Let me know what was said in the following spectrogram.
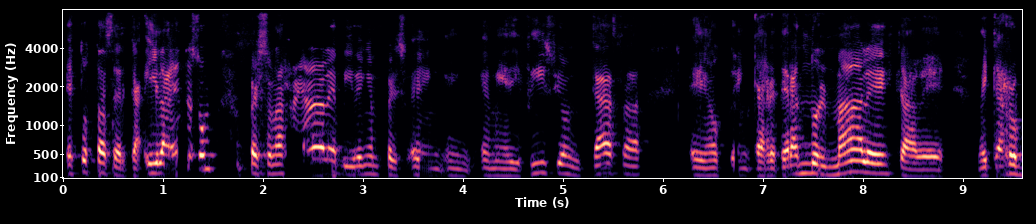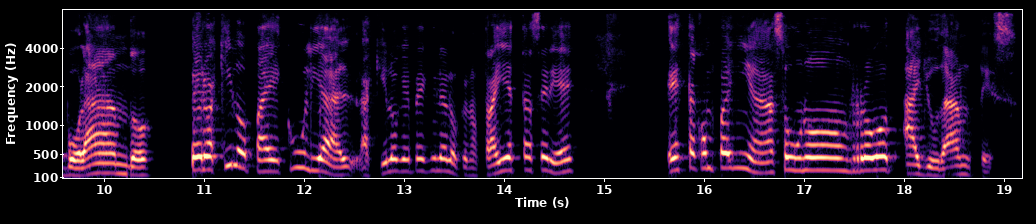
esto está cerca. Y la gente son personas reales, viven en, en, en, edificios, en casas, en, en, carreteras normales, ¿sabes? No hay carros volando, pero aquí lo peculiar, aquí lo que es peculiar, lo que nos trae esta serie es, esta compañía hace unos robots ayudantes,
